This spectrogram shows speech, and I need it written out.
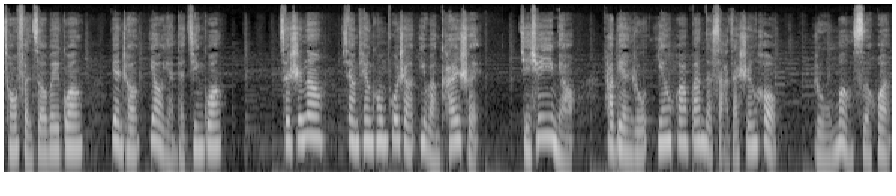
从粉色微光变成耀眼的金光。此时呢，向天空泼上一碗开水，仅需一秒，它便如烟花般的洒在身后，如梦似幻。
